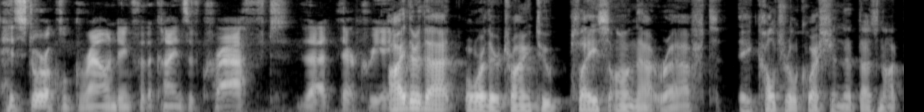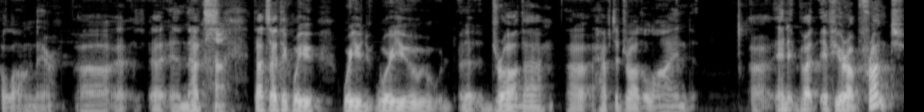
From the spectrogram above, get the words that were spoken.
historical grounding for the kinds of craft that they're creating. Either that, or they're trying to place on that raft a cultural question that does not belong there, uh, uh, and that's huh. that's I think where you where you where you uh, draw the uh, have to draw the line. Uh, and it, but if you're upfront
